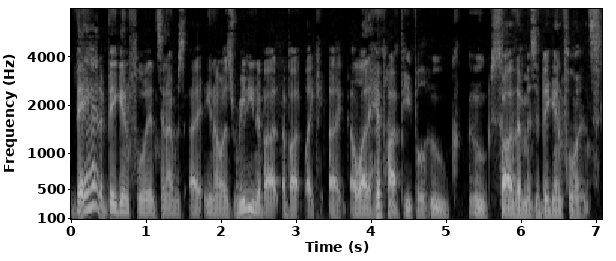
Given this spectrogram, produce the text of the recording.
they had a big influence, and I was uh, you know I was reading about about like uh, a lot of hip hop people who who saw them as a big influence.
